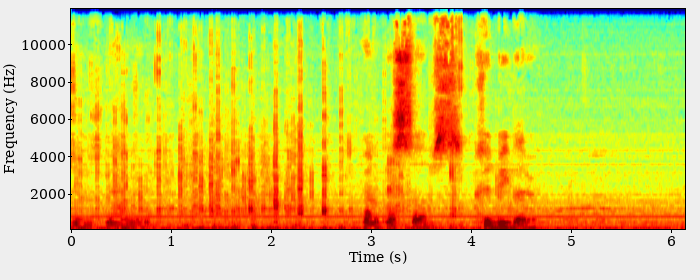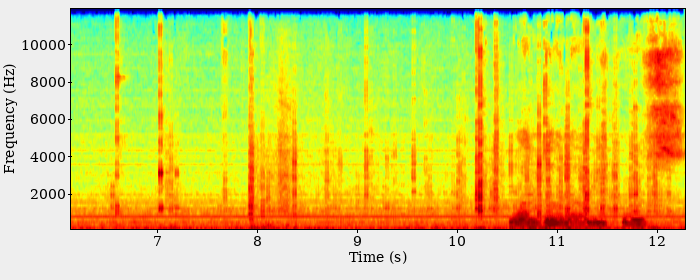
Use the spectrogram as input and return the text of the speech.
do 300. 1 plus subs. Could be better. One donut equals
